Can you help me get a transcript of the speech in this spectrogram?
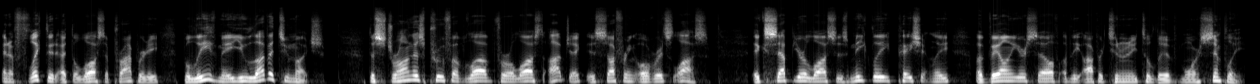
and afflicted at the loss of property, believe me, you love it too much. The strongest proof of love for a lost object is suffering over its loss. Accept your losses meekly, patiently, availing yourself of the opportunity to live more simply.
